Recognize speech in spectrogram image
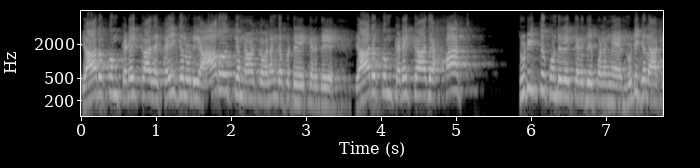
யாருக்கும் கிடைக்காத கைகளுடைய ஆரோக்கியம் நமக்கு வழங்கப்பட்டிருக்கிறது. யாருக்கும் கிடைக்காத ஹார்ட் துடித்து கொண்டிருக்கிறது பல நொடிகளாக.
